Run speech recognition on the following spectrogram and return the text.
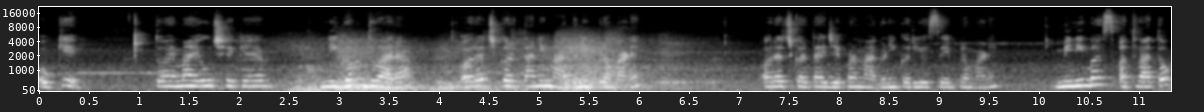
ઓકે? તો એમાં એવું છે કે નિગમ દ્વારા અરજકર્તાની માગણી પ્રમાણે અરજકર્તાએ જે પણ માગણી કરી હશે એ પ્રમાણે મિની બસ અથવા તો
